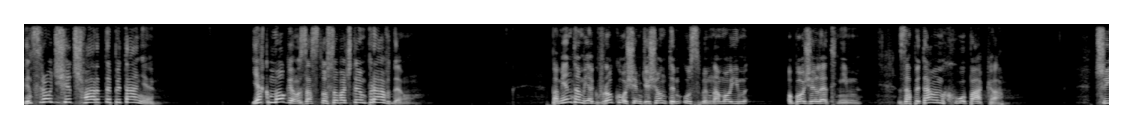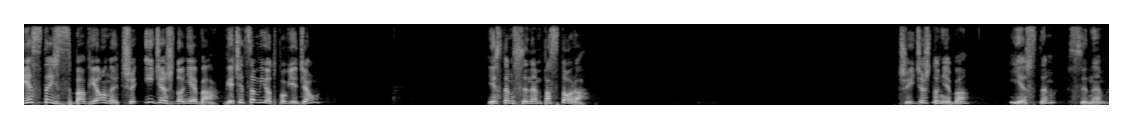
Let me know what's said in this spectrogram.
Więc rodzi się czwarte pytanie. Jak mogę zastosować tę prawdę? Pamiętam, jak w roku 88 na moim obozie letnim zapytałem chłopaka, czy jesteś zbawiony, czy idziesz do nieba? Wiecie, co mi odpowiedział? Jestem synem pastora. Czy idziesz do nieba? Jestem synem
